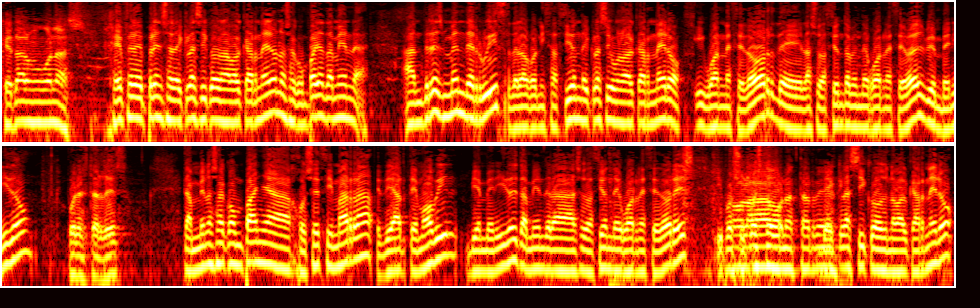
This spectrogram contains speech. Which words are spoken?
¿Qué tal? Muy buenas. Jefe de prensa de Clásico de Navalcarnero. Nos acompaña también Andrés Méndez Ruiz, de la organización de Clásico de Navalcarnero y guarnecedor de la Asociación también de Guarnecedores. Bienvenido. Buenas tardes. También nos acompaña José Cimarra de Arte Móvil, bienvenido, y también de la Asociación de Guarnecedores y por Hola, supuesto de Clásicos Navalcarnero.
